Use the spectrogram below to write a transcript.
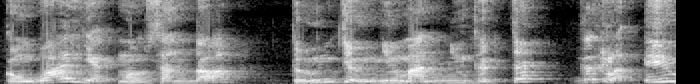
Con quái vật màu xanh đó tưởng chừng như mạnh nhưng thực chất rất là yếu.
